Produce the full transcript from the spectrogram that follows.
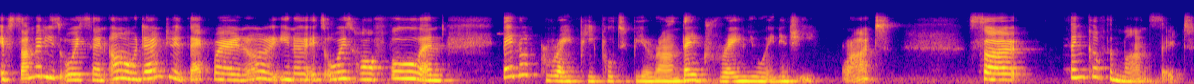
if somebody's always saying, oh, don't do it that way, and oh, you know, it's always half full, and they're not great people to be around. They drain your energy, right? So think of the mindset.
